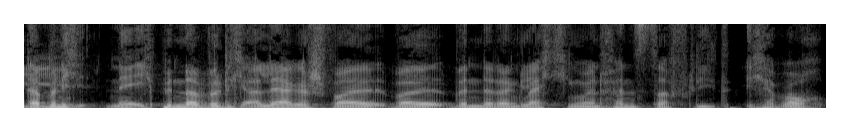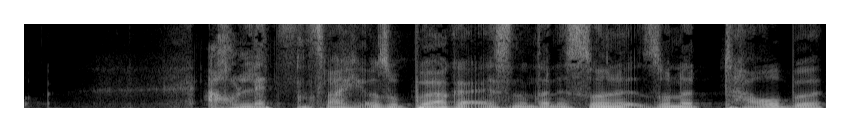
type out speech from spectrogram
Da bin ich, nee, ich bin da wirklich allergisch, weil, weil, wenn der dann gleich gegen mein Fenster fliegt, ich habe auch, auch letztens war ich so Burger essen und dann ist so eine, so eine Taube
